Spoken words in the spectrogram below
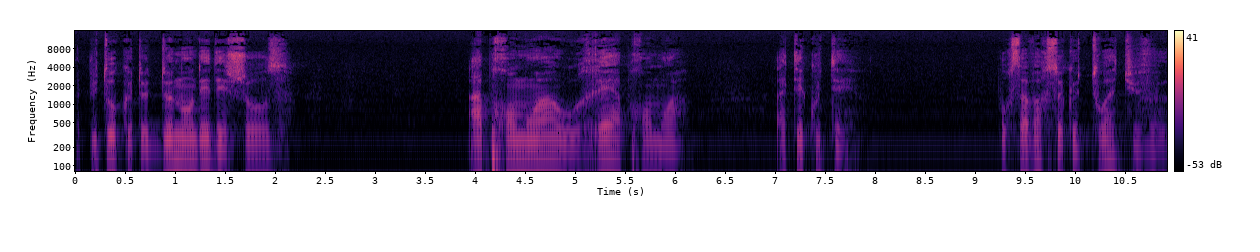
Et plutôt que de demander des choses, apprends-moi ou réapprends-moi à t'écouter pour savoir ce que toi tu veux,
